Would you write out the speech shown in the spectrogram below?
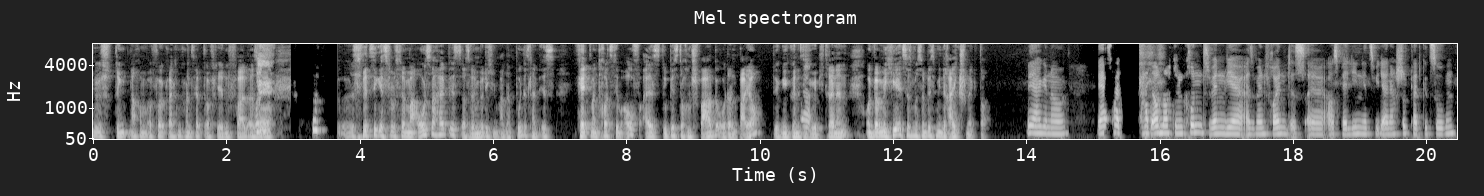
Das klingt nach 'nem erfolgreichen Konzept auf jeden Fall. Also, das Witzige ist wenn man außerhalb ist, also, wenn man wirklich im anderen Bundesland ist, fällt man trotzdem auf als: „Du bist doch 'n Schwabe oder 'n Bayer.“ Irgendwie können sie Ja. sich wirklich trennen. Und wenn man hier ist, ist man so 'n bisschen wie 'n Reichsschmeckter. Ja, genau. Ja, es hat hat auch noch den Grund, wenn wir also, mein Freund ist, äh, aus Berlin jetzt wieder nach Stuttgart gezogen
